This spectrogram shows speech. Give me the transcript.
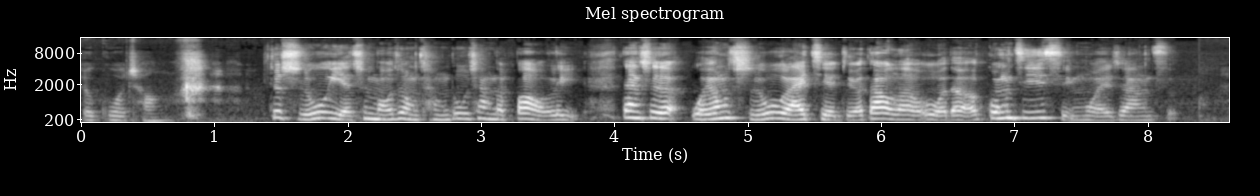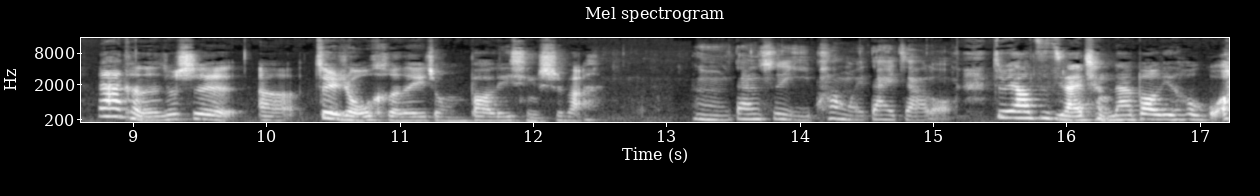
这个过程，就食物也是某种程度上的暴力，但是我用食物来解决到了我的攻击行为，这样子。那它可能就是呃最柔和的一种暴力形式吧。嗯，但是以胖为代价咯，就要自己来承担暴力的后果。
